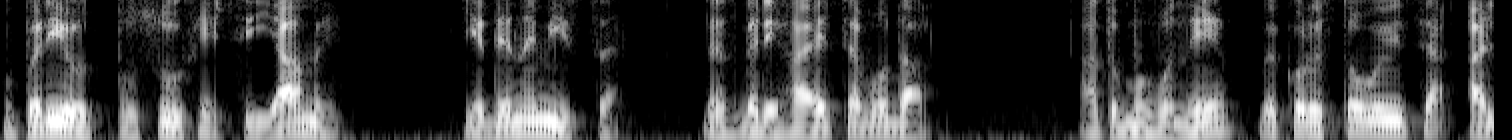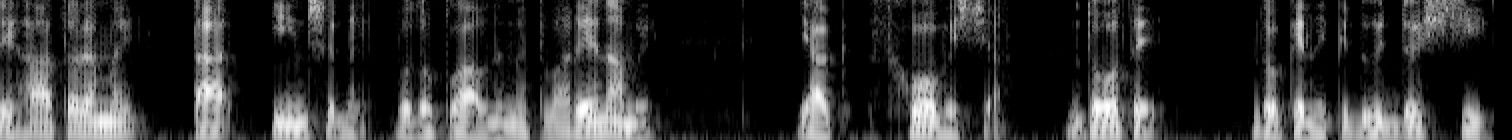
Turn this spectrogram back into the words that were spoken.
У період посухи ці ями єдине місце, де зберігається вода, а тому вони використовуються алігаторами та іншими водоплавними тваринами як сховища доти, доки не підуть дощі.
